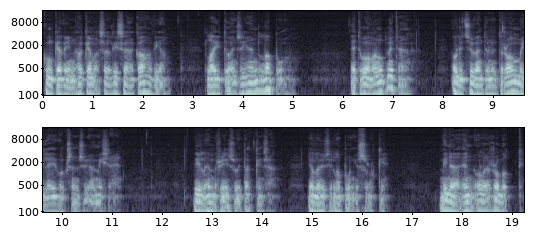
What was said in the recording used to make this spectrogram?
Kun kävin hakemassa lisää kahvia, laitoin siihen lapun. Et huomannut mitään. Olit syventynyt rommileivoksen syömiseen. Wilhelm riisui takkinsa ja löysi lapun, jossa luki. Minä en ole robotti.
